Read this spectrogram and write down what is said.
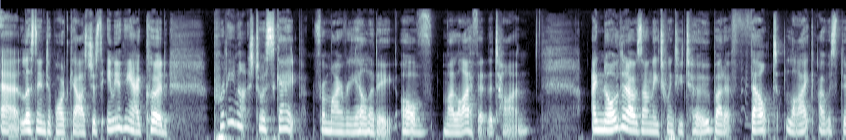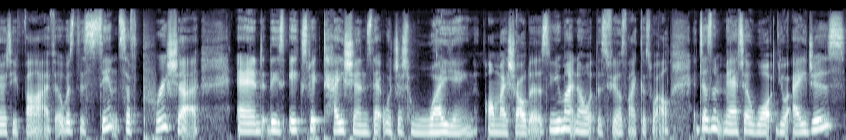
uh, listening to podcasts, just anything I could, pretty much to escape from my reality of my life at the time. I know that I was only 22, but it felt like I was 35. It was the sense of pressure and these expectations that were just weighing on my shoulders. You might know what this feels like as well. It doesn't matter what your age is,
